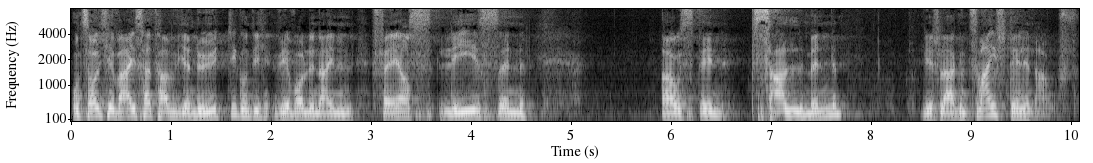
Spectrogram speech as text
Und solche Weisheit haben wir nötig und ich, wir wollen einen Vers lesen aus den Psalmen. Wir schlagen zwei Stellen auf.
